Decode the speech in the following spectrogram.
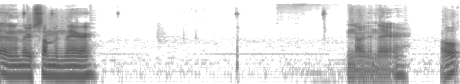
And then there's some in there. None in there. Oh,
